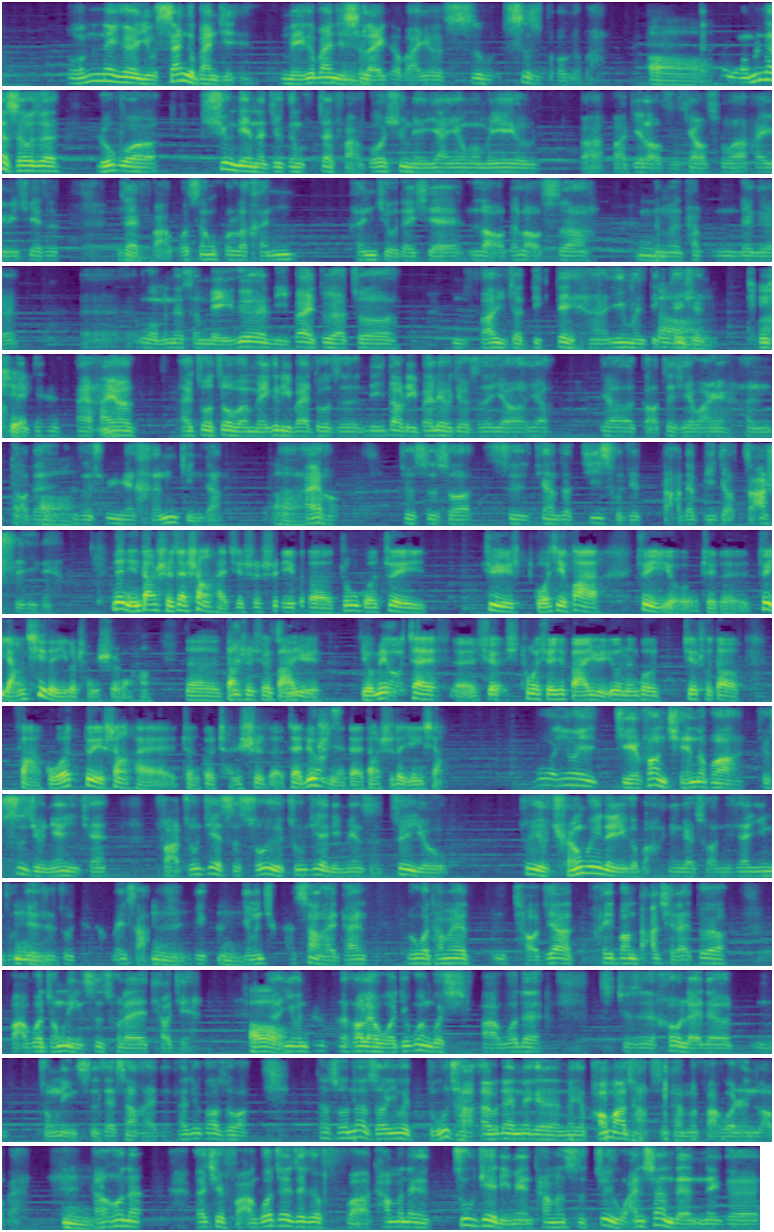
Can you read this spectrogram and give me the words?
我们那个有三个班级，每个班级十来个吧，有四五四十多个吧。哦，我们那时候是如果训练呢，就跟在法国训练一样，因为我们也有法法籍老师教书啊，还有一些是在法国生活了很很久的一些老的老师啊。嗯。那么他们那个呃，我们那时候每个礼拜都要做法语叫 dictate 啊，英文 dictation。听写，每天还还要还做作文，每个礼拜都是一到礼拜六就是要要要搞这些玩意儿，很搞的这种训练很紧张。啊，还好，就是说是这样的基础就打的比较扎实一点。那您当时在上海其实是一个中国最具国际化、最有这个最洋气的一个城市了哈。那当时学法语。有没有在呃学通过学习法语，又能够接触到法国对上海整个城市的在六十年代当时的影响？不过因为解放前的话，就四九年以前，法租界是所有租界里面是最有最有权威的一个吧，应该说，你像英租界、日租界没啥。嗯。你你们去看上海滩，如果他们吵架、黑帮打起来，都要法国总领事出来调解。哦，因为当时后来我就问过法国的，就是后来的嗯总领事在上海的，他就告诉我，他说那时候因为赌场呃不对那个那个跑马场是他们法国人老板，嗯，然后呢，而且法国在这个法他们那个租界里面，他们是最完善的那个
